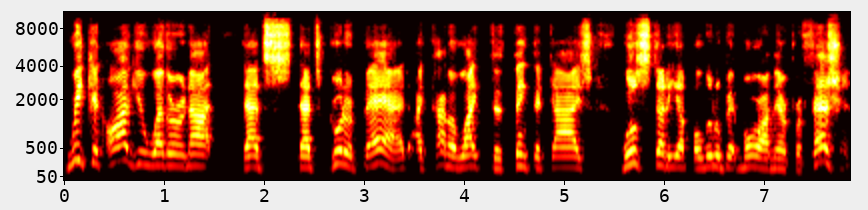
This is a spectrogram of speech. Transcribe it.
we can argue whether or not that's that's good or bad. I kind of like to think that guys will study up a little bit more on their profession.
